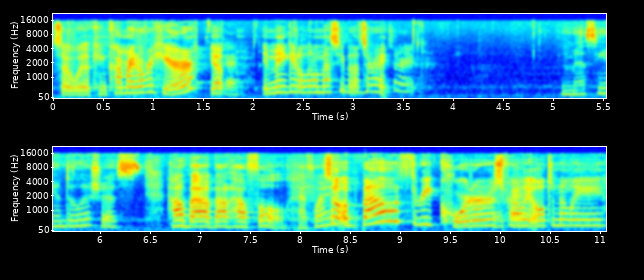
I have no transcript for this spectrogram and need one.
So we can come right over here. Yep. Okay. It may get a little messy, but that's all right. all right. Messy and delicious. How about about how full? Halfway? So about three quarters, probably ultimately.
